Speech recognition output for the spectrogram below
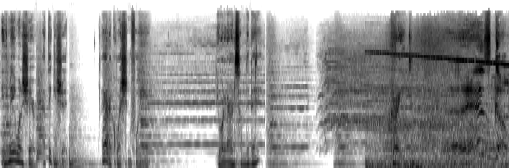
You may want to share it. I think you should. I got a question for you. You want to learn something today? Great. Let's go.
